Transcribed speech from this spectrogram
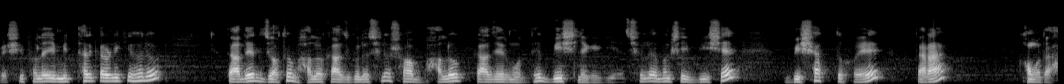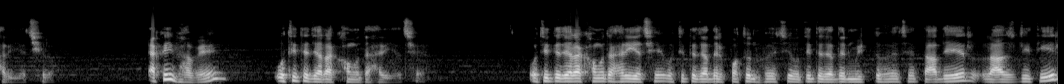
বেশি। ফলে এই মিথ্যার কারণে কি হলো? তাদের যত ভালো কাজগুলো ছিল, সব ভালো কাজের মধ্যে বিষ লেগে গিয়েছিল এবং সেই বিষে বিষাক্ত হয়ে তারা ক্ষমতা হারিয়েছিল। একইভাবে অতীতে যারা ক্ষমতা হারিয়েছে, অতীতে যারা ক্ষমতা হারিয়েছে, অতীতে যাদের পতন হয়েছে, অতীতে যাদের মৃত্যু হয়েছে, তাদের রাজনীতির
